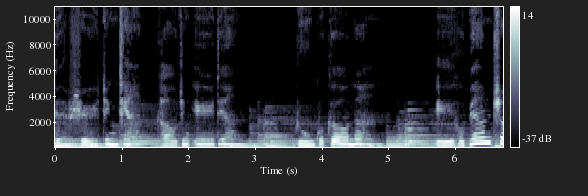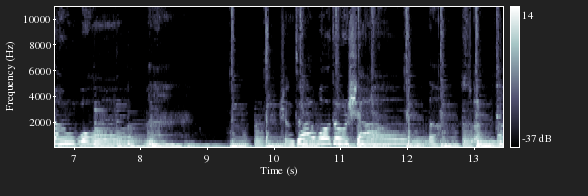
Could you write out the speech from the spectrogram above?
也许今天靠近一点，如果可能，以后变成我们。想到我都笑了，算了，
